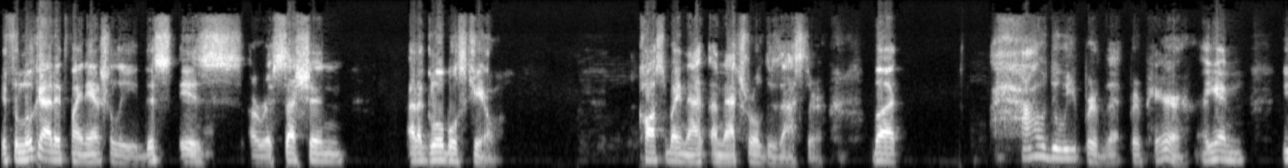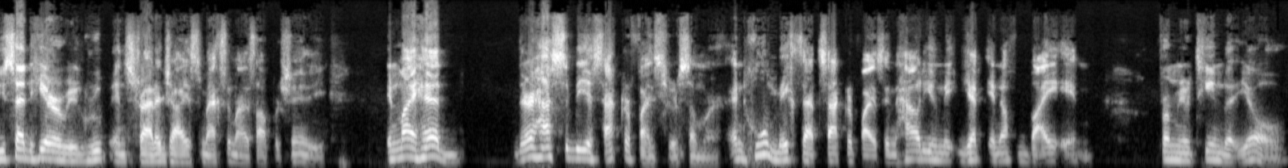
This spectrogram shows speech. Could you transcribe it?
if you look at it financially, this is a recession at a global scale caused by nat- a natural disaster. But how do we pre- prepare? Again, you said here regroup and strategize, maximize opportunity. In my head, there has to be a sacrifice here somewhere. And who makes that sacrifice? And how do you make, get enough buy in from your team that, yo,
